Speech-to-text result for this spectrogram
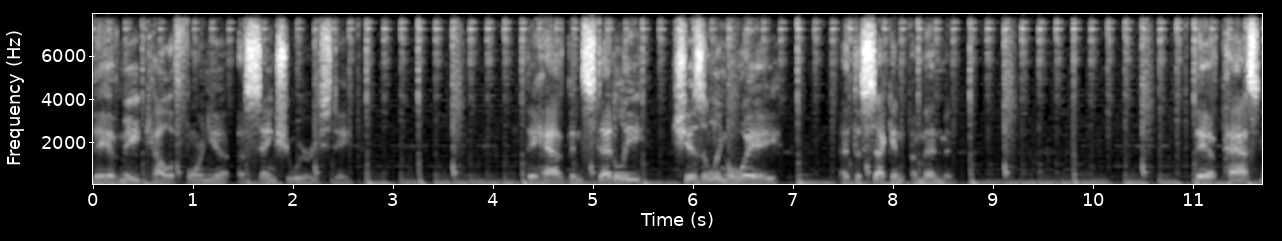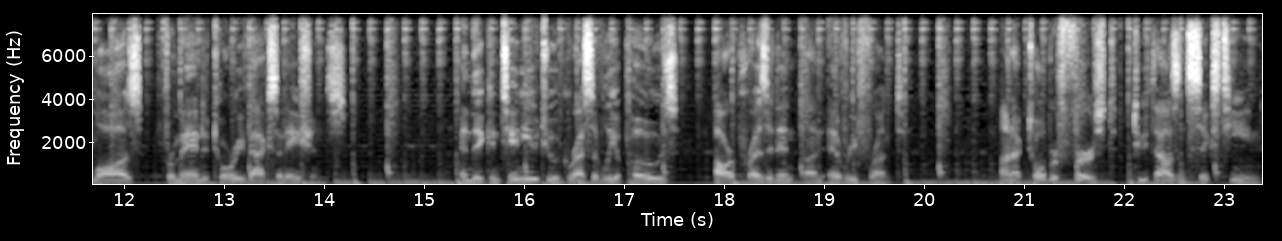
They have made California a sanctuary state. They have been steadily chiseling away at the Second Amendment. They have passed laws for mandatory vaccinations. And they continue to aggressively oppose our president on every front. On October 1st, 2016,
